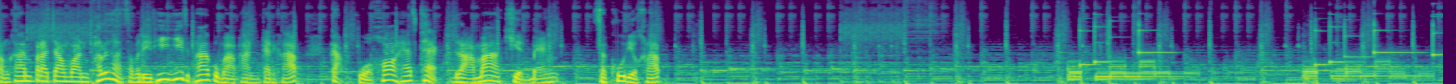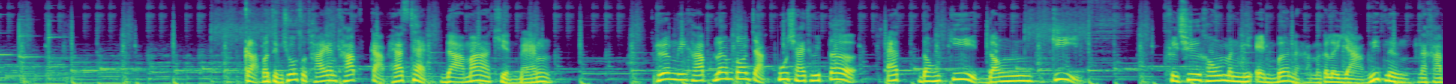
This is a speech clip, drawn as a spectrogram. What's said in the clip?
สำคัญประจำวันพฤหัสบดีที่ 25 กุมภาพันธ์กันครับ กับหัวข้อแฮชแท็กดราม่าเขียนแบงค์สักครู่เดียวครับ กลับมาถึงช่วงสุดท้ายกันครับ กับแฮชแท็กดราม่าเขียนแบงค์เรื่องนี้ครับ เริ่มต้นจากผู้ใช้ Twitter @donkey donkey คือชื่อเขามันมีเอ็นเบิลนะครับมันก็เลยยาวนิดนึงนะครับ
